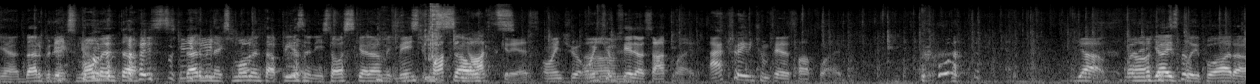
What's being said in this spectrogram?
Jā, darbinieks momentā, darbinieks momentā piezvanīs Oskaram, viņš, viņš izsaukts. atskries, un viņš, un viņš Um. jums iedos atlaidi. Actually, viņš jums iedos atlaidi. Jā, Man ir jāizplīpo ārā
